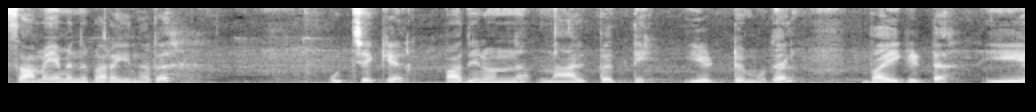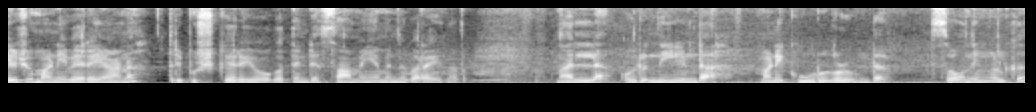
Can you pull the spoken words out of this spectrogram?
സമയമെന്ന് പറയുന്നത് ഉച്ചയ്ക്ക് പതിനൊന്ന് നാൽപ്പത്തി എട്ട് മുതൽ വൈകിട്ട് ഏഴ് മണി വരെയാണ് ത്രിപുഷ്കര യോഗത്തിന്റെ സമയമെന്ന് പറയുന്നത്. നല്ല ഒരു നീണ്ട മണിക്കൂറുകളുണ്ട്. സോ നിങ്ങൾക്ക്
